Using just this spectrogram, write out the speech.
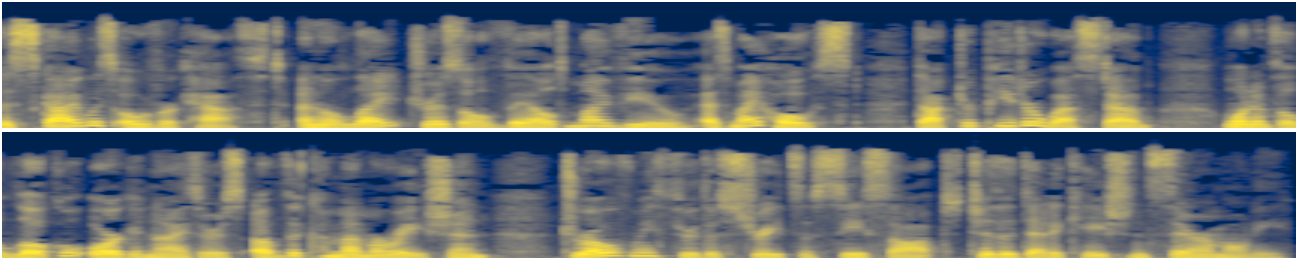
The sky was overcast, and a light drizzle veiled my view as my host, Dr. Peter Westeb, one of the local organizers of the commemoration, drove me through the streets of Seeshaupt to the dedication ceremony.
